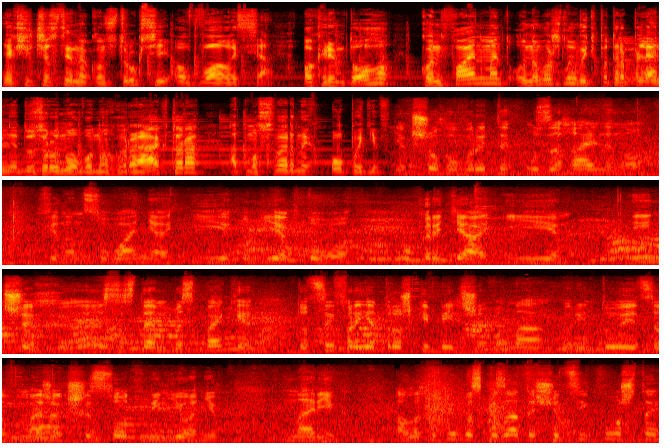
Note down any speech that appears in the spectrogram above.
якщо частина конструкції обвалиться. Окрім того, конфайнмент унеможливить потрапляння до зруйнованого реактора атмосферних опадів. Якщо говорити узагальнено фінансування і об'єкту укриття і інших е, систем безпеки, то цифра є трошки більша. Вона орієнтується в межах 600 мільйонів на рік. Але хотів би сказати, що ці кошти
